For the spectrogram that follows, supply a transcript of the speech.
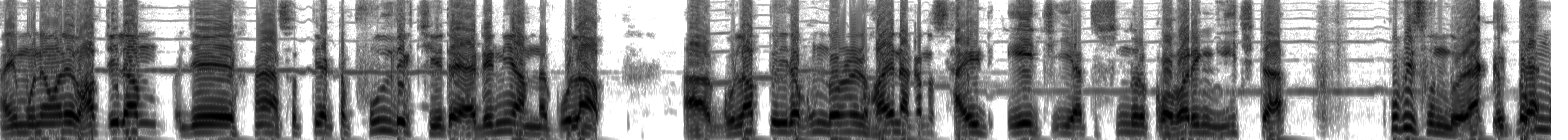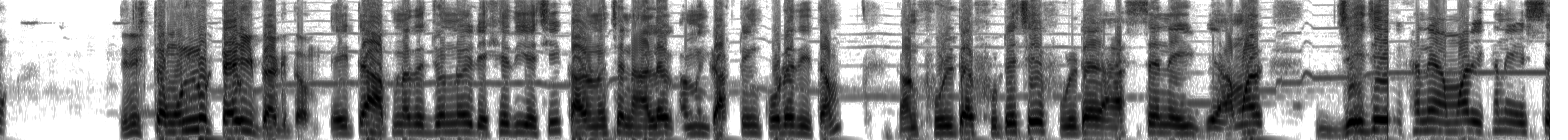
আমি মনে মনে ভাবছিলাম যে হ্যাঁ সত্যি একটা ফুল দেখছি এটা অ্যাডেনিয়াম না গোলাপ। আর গোলাপ তো এরকম ধরনের হয় না কেন সাইড এজ এত সুন্দর কভারিং ইচটা খুবই সুন্দর একদম জিনিসটা অন্য টাইপ একদম। এইটা আপনাদের জন্যই রেখে দিয়েছি কারণ হচ্ছে নাহলে আমি গ্রাফটিং করে দিতাম। কারণ ফুলটা ফুটেছে, ফুলটা আসছেন এই আমার যে যে এখানে আমার এখানে এসছে,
